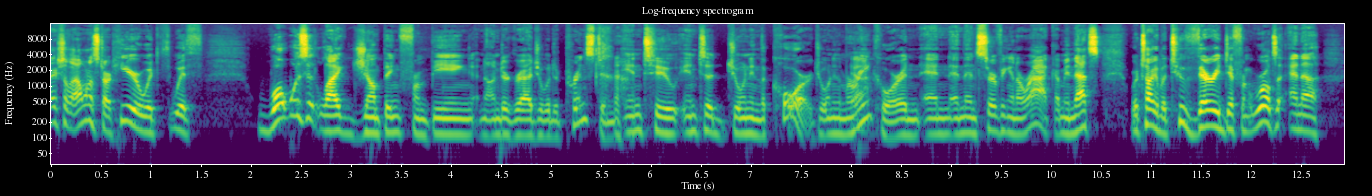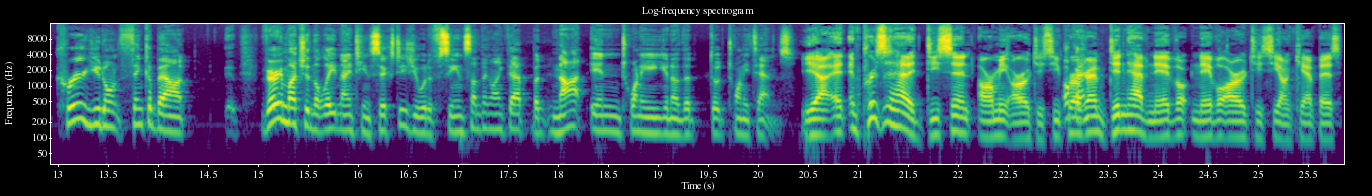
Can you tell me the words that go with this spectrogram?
Actually, I want to start here with with what was it like jumping from being an undergraduate at Princeton into into joining the Corps, joining the Marine yeah. Corps, and and and then serving in Iraq? I mean, that's we're talking about two very different worlds and a career you don't think about very much in the late 1960s you would have seen something like that but not in 20 you know the, the 2010s yeah and, and, princeton had a decent army rotc program okay. didn't have naval naval rotc on campus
